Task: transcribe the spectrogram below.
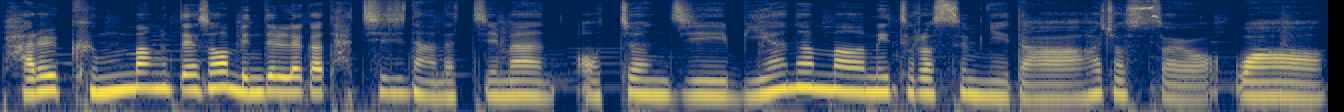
발을 금방 떼서 민들레가 다치진 않았지만 어쩐지 미안한 마음이 들었습니다 하셨어요. 와.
